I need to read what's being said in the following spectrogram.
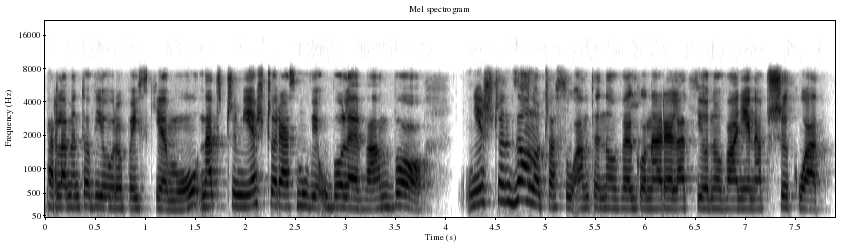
Parlamentowi Europejskiemu, nad czym jeszcze raz mówię, ubolewam, bo nie szczędzono czasu antenowego na relacjonowanie na przykład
